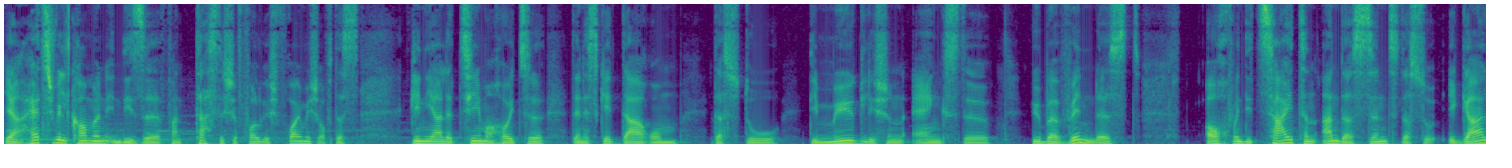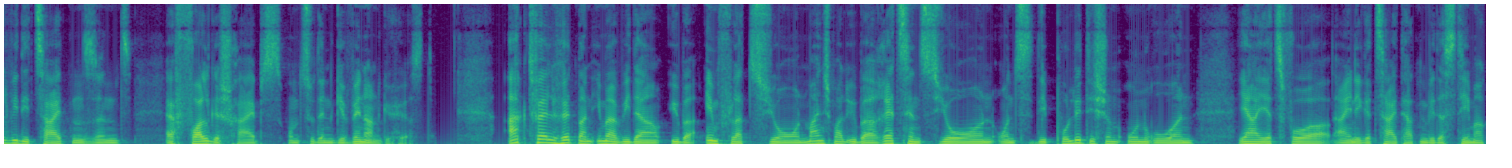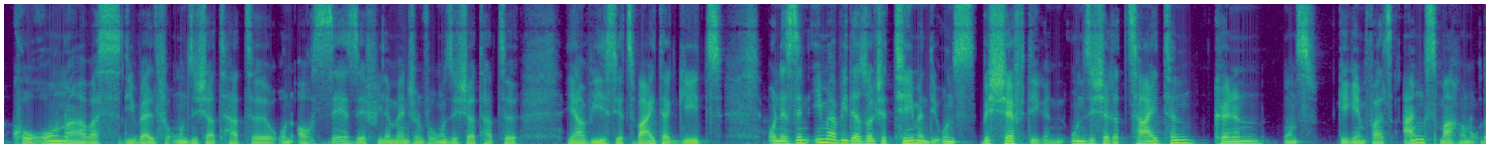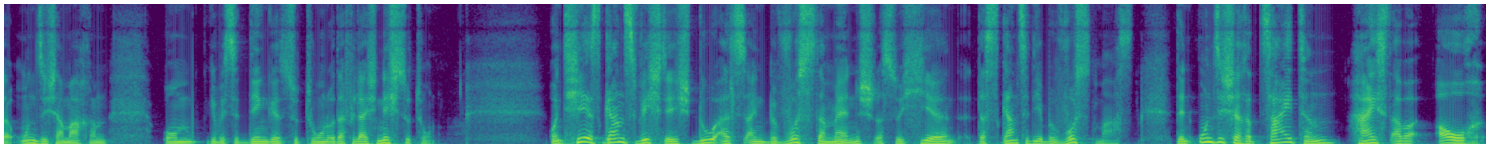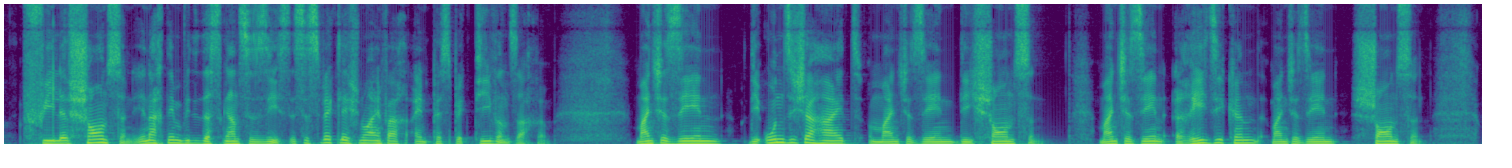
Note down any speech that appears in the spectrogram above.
Ja, herzlich willkommen in diese fantastische Folge. Ich freue mich auf das geniale Thema heute, denn es geht darum, dass du die möglichen Ängste überwindest, auch wenn die Zeiten anders sind, dass du, egal wie die Zeiten sind, Erfolge schreibst und zu den Gewinnern gehörst. Aktuell hört man immer wieder über Inflation, manchmal über Rezension und die politischen Unruhen. Ja, jetzt vor einiger Zeit hatten wir das Thema Corona, was die Welt verunsichert hatte und auch sehr, sehr viele Menschen verunsichert hatte, ja, wie es jetzt weitergeht. Und es sind immer wieder solche Themen, die uns beschäftigen. Unsichere Zeiten können uns gegebenenfalls Angst machen oder unsicher machen, um gewisse Dinge zu tun oder vielleicht nicht zu tun. Und hier ist ganz wichtig, du als ein bewusster Mensch, dass du hier das Ganze dir bewusst machst. Denn unsichere Zeiten heißt aber auch viele Chancen, je nachdem, wie du das Ganze siehst. Es ist wirklich nur einfach eine Perspektivensache. Manche sehen die Unsicherheit und manche sehen die Chancen. Manche sehen Risiken, manche sehen Chancen.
